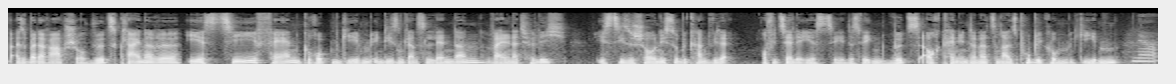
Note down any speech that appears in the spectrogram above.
Also bei der Raab-Show wird es kleinere ESC-Fangruppen geben in diesen ganzen Ländern, weil natürlich ist diese Show nicht so bekannt wie der offizielle ESC. Deswegen wird es auch kein internationales Publikum geben. Ja.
